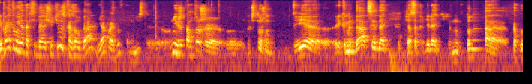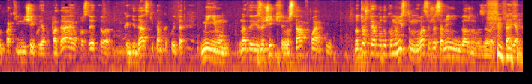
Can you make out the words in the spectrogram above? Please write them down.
И поэтому я так себя ощутил и сказал, да, я пойду в коммунисты. У них же там тоже значит, нужно две рекомендации дать, сейчас определять, ну, куда, в какую партийную ячейку я попадаю, после этого кандидатский там какой-то минимум, надо изучить устав партии. Но то, что я буду коммунистом, у вас уже сомнений не должно вызывать. Да, я...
